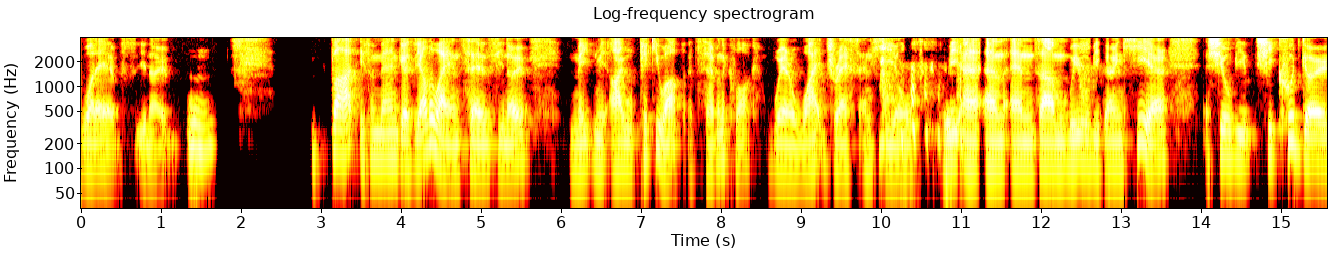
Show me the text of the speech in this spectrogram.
whatevs, you know. Mm. But if a man goes the other way and says, you know, meet me, I will pick you up at seven o'clock, wear a white dress and heels, we, uh, and and um, we will be going here. She'll be, she could go.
